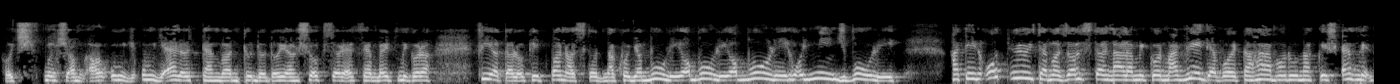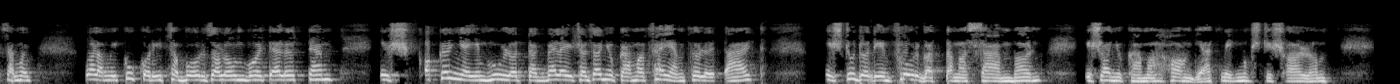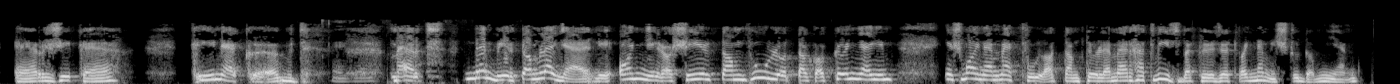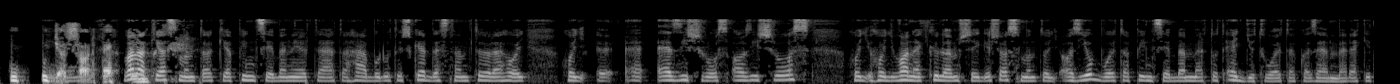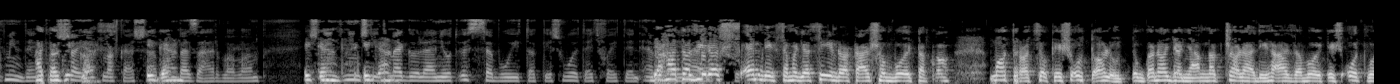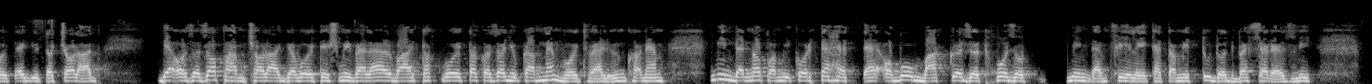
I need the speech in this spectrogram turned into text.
Hogy, és a, a, úgy, úgy előttem van, tudod, olyan sokszor eszembe, hogy mikor a fiatalok itt panaszkodnak, hogy a buli, a buli, a buli, hogy nincs buli. Hát én ott ültem az asztalnál, amikor már vége volt a háborúnak, és emlékszem, hogy valami kukoricaborzalom volt előttem, és a könnyeim hullottak bele, és az anyukám a fejem fölött állt, és tudod, én forgattam a számban, és anyukám a hangját még most is hallom. Erzsike, ki ne köbd, mert nem bírtam lenyelni, annyira sírtam, hullottak a könnyeim, és majdnem megfulladtam tőle, mert hát vízbe főzött, vagy nem is tudom milyen kutyaszart tettünk. Valaki azt mondta, aki a pincében élte át a háborút, és kérdeztem tőle, hogy, hogy e, ez is rossz, az is rossz, hogy, hogy van-e különbség, és azt mondta, hogy az jobb volt a pincében, mert ott együtt voltak az emberek. Itt mindenki hát a saját igaz. lakásában igen. bezárva van. Igen, és nincs igen. itt megölelni, ott összebújtak, és volt egyfajta ilyen De hát azért azt emlékszem, hogy a szénrakáson voltak a matracok, és ott aludtunk. A nagyanyámnak családi háza volt, és ott volt együtt a család, de az az apám családja volt, és mivel elváltak voltak, az anyukám nem volt velünk, hanem minden nap, amikor tehette, a bombák között hozott mindenféléket, amit tudott beszerezni,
